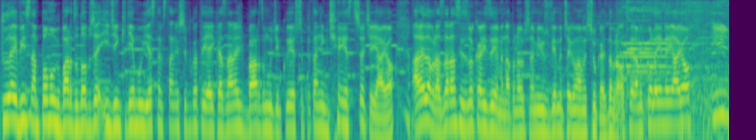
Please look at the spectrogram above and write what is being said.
tutaj Wiz nam pomógł bardzo dobrze i dzięki niemu jestem w stanie szybko te jajka znaleźć. Bardzo mu dziękuję. Jeszcze pytanie, gdzie jest trzecie jajo? Ale dobra, zaraz je zlokalizujemy. Na pewno przynajmniej już wiemy, czego mamy szukać. Dobra, otwieramy kolejne jajo i...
